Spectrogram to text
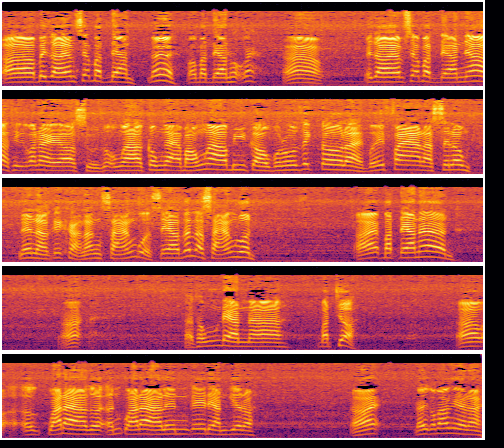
à, bây giờ em sẽ bật đèn. Đây và bật đèn hộ cái à Bây giờ em sẽ bật đèn nhá. Thì con này à, sử dụng à, công nghệ bóng à, bi cầu projector này Với pha là xê Nên là cái khả năng sáng của xe rất là sáng luôn. Đấy bật đèn lên. Đó. Hệ thống đèn à, bật chưa? À, ờ, Quá đà rồi Ấn quá đà lên cái đèn kia rồi. Đấy Đây các bác nghe này.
